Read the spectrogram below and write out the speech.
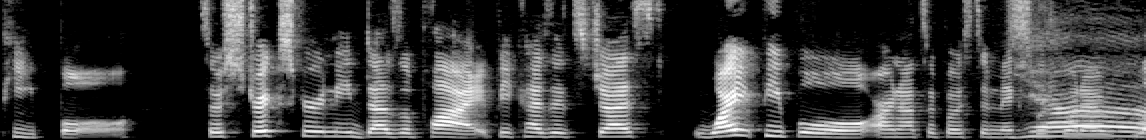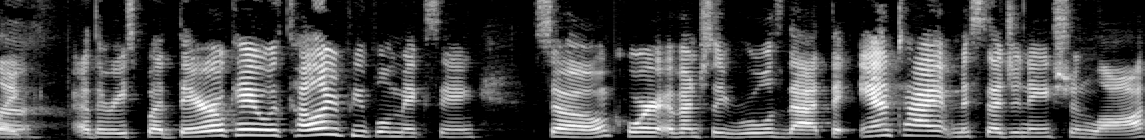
people. So strict scrutiny does apply because it's just white people are not supposed to mix yeah. with whatever like other race, but they're okay with colored people mixing. So court eventually rules that the anti-miscegenation law,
